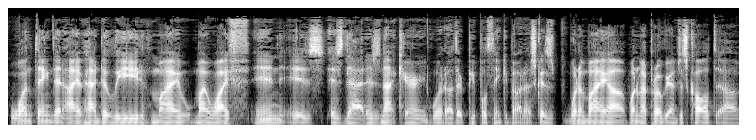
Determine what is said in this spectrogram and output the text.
one thing that I've had to lead my my wife in is is that is not caring what other people think about us because one of my uh, one of my programs is called uh,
